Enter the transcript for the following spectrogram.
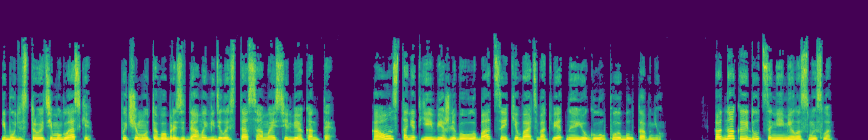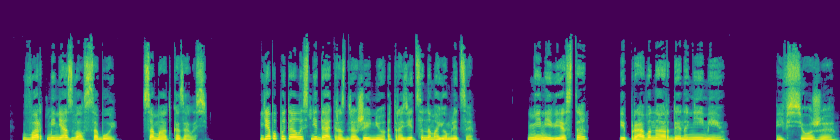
и будет строить ему глазки? Почему-то в образе дамы виделась та самая Сильвия Канте, а он станет ей вежливо улыбаться и кивать в ответ на ее глупую болтовню. Однако и не имело смысла. Варт меня звал с собой, сама отказалась. Я попыталась не дать раздражению отразиться на моем лице. Не невеста, и права на Ордена не имею. И все же...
